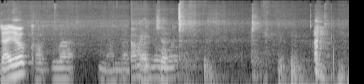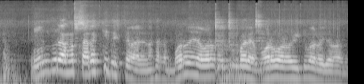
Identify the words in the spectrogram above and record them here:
যাই হোক। আচ্ছা। বন্ধুরা আমার তারা কি দেখতে পারে না? তাহলে বড় হয়ে যাবার বলে বড় বড় ইউটিউবার হয়ে যাবে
